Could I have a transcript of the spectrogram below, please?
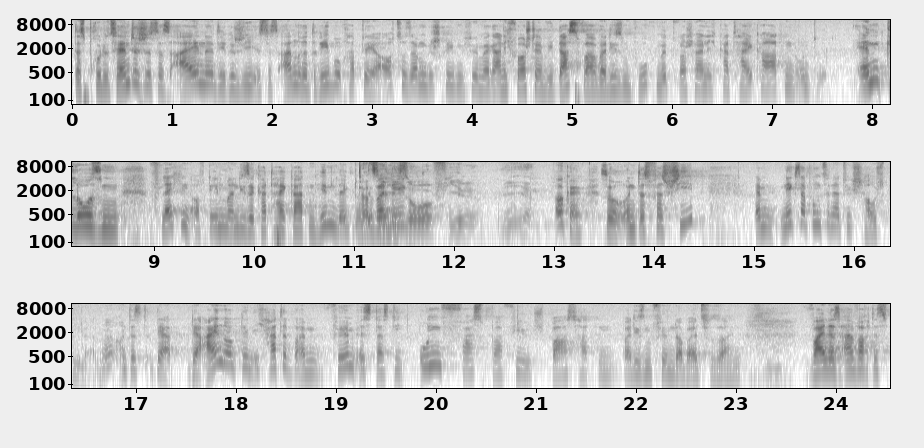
das Produzentische ist das eine, die Regie ist das andere. Drehbuch habt ihr ja auch zusammengeschrieben. Ich will mir gar nicht vorstellen, wie das war bei diesem Buch mit wahrscheinlich Karteikarten und endlosen Flächen, auf denen man diese Karteikarten hinlegt und überlegt. so viel wie hier. Okay, so und das verschiebt. Ähm, nächster Punkt sind natürlich Schauspieler. Ne? Und das, der, der Eindruck, den ich hatte beim Film, ist, dass die unfassbar viel Spaß hatten, bei diesem Film dabei zu sein. Mhm. Weil es einfach, das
